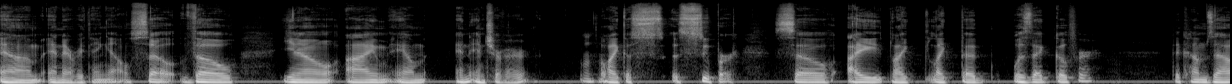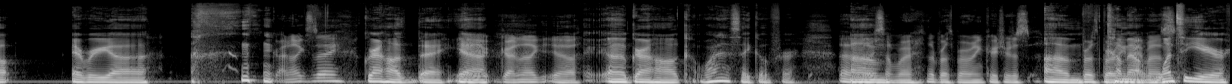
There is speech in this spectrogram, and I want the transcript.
um, and everything else. So, though, you know, I am an introvert, like a super. So I like like the was that gopher that comes out every uh, Groundhog's Day? Groundhog Day. Yeah, Groundhog, yeah. uh, groundhog. Why did I say gopher? I don't know, they're somewhere. They're both burrowing creatures. um, Both burning come out mammoths. once a year,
